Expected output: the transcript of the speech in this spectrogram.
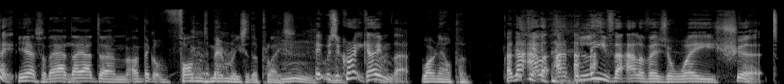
right? Yeah, so they had they had um, they got fond memories of the place. It was a great game, that. Won't help them. And that, I believe that Alaves away shirt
